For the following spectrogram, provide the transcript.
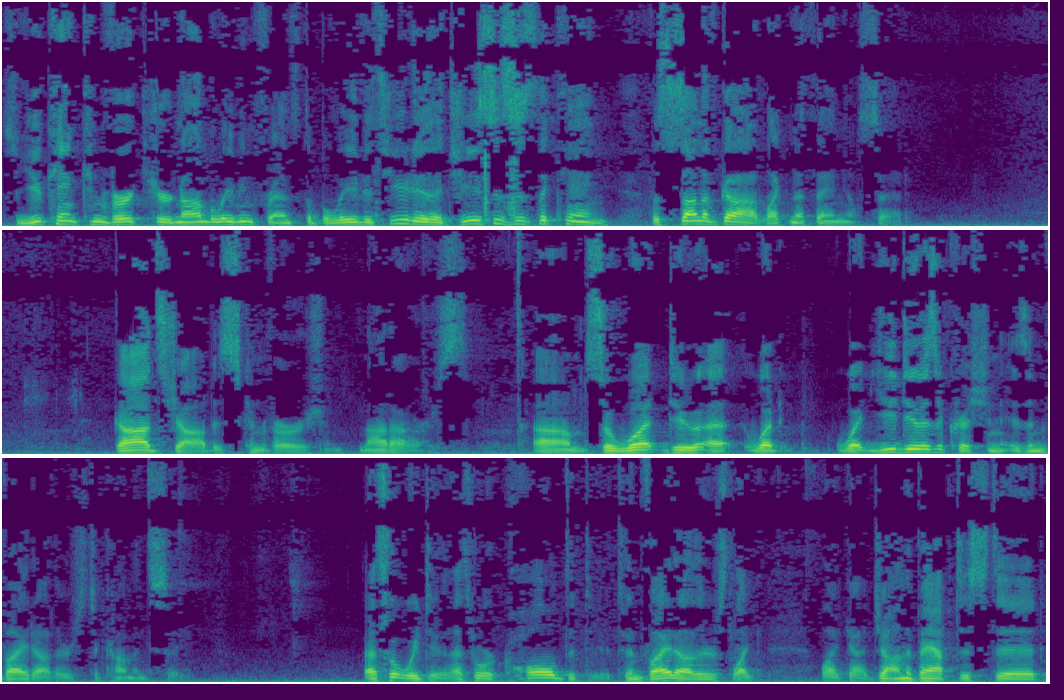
So you can't convert your non believing friends to believe as you do that Jesus is the King, the Son of God, like Nathaniel said. God's job is conversion, not ours. Um, so what do uh, what what you do as a Christian is invite others to come and see. That's what we do. That's what we're called to do. To invite others, like like uh, John the Baptist did,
